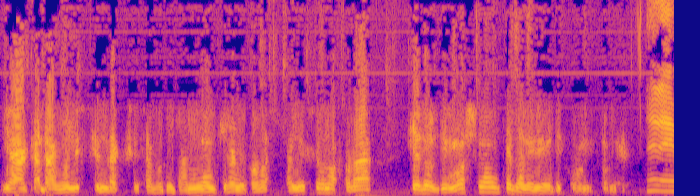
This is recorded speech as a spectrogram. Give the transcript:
για καταβολή σύνταξης από το Ταμείο Κοινωνικών Ασφαλίσεων αφορά και των δημόσιων και των ιδιωτικών τομέα. Ε,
